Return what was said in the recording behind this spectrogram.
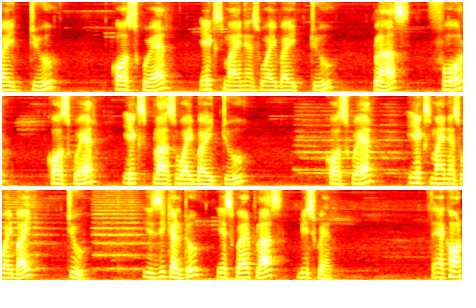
by two cos square X minus Y by two plus four cos square X plus Y by two cos square X minus Y by two is equal to A square plus B square তো এখন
